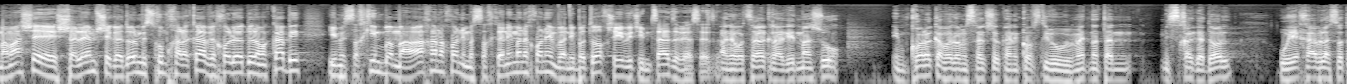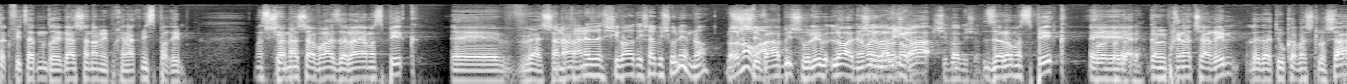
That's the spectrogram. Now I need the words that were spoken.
ממש אה, שלם שגדול מסכום חלקיו יכול להיות למכבי, אם משחקים במערך הנכון, עם השחקנים הנכונים, ואני בטוח שאיביץ' ימצא את זה ויעשה את זה. אני רוצה רק להגיד משהו, עם כל הכבוד למשחק של קניקובסקי, והוא באמת נתן משחק גדול, הוא יהיה חייב לעשות את הקפיצת מדרגה השנה מבחינת מספרים. מסכים. שנה שעברה זה לא היה מספיק, אה, והשנה... נתן איזה שבעה או תשעה בישולים, לא? לא נורא. שבעה בישולים, לא, אני אומר, לא ליגה, נורא, שבעה בישול. זה לא מספיק, אה. גם מבחינת שערים, לדעתי הוא כבש שלושה,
